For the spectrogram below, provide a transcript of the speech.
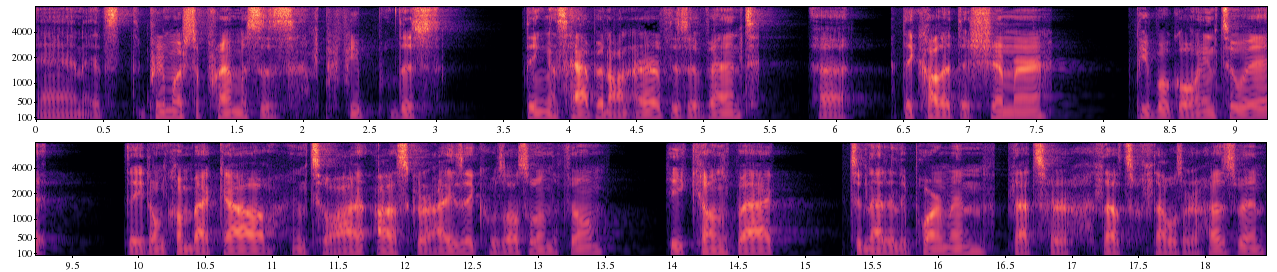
and it's pretty much the premise is people, this thing has happened on Earth, this event. Uh, they call it the Shimmer. People go into it. They don't come back out until Oscar Isaac, who's also in the film, he comes back to Natalie Portman. That's her. That's that was her husband,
